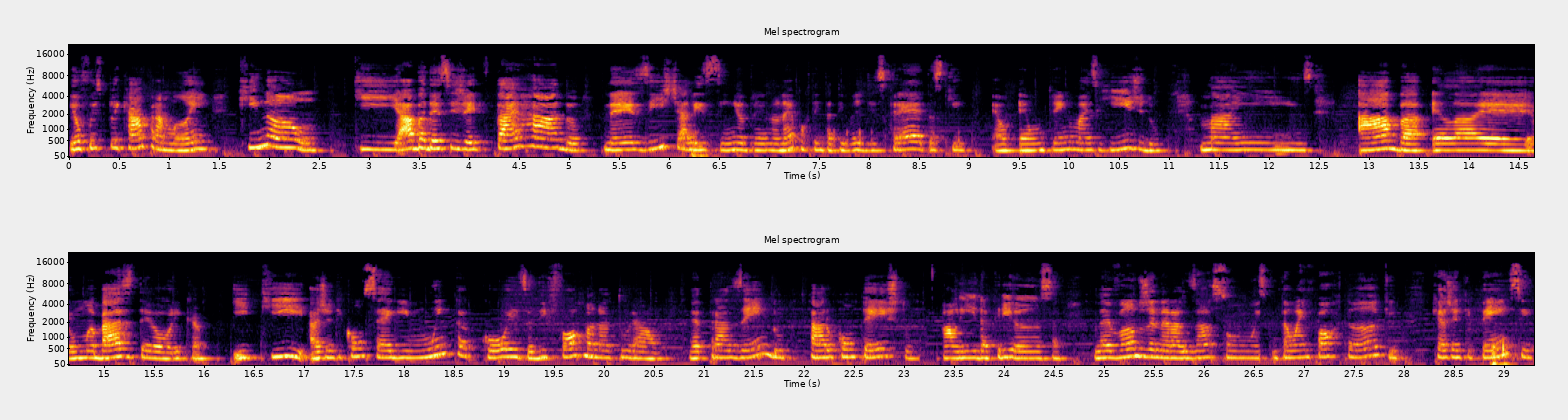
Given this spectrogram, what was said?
Eu fui explicar para a mãe que não, que aba desse jeito tá errado, né? Existe ali sim o treino, né, por tentativas discretas, que é, é um treino mais rígido, mas a aba, ela é uma base teórica e que a gente consegue muita coisa de forma natural, né? trazendo para o contexto ali da criança, levando generalizações. Então é importante que a gente pense,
